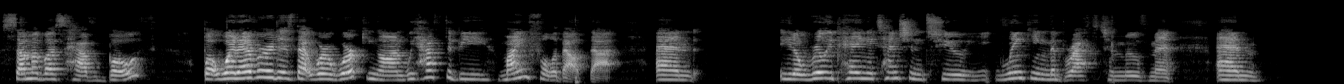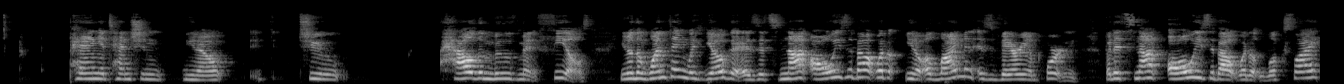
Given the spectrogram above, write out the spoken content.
Some of us have both. but whatever it is that we're working on, we have to be mindful about that. And you know, really paying attention to linking the breath to movement and paying attention, you know, to how the movement feels. You know, the one thing with yoga is it's not always about what, you know, alignment is very important, but it's not always about what it looks like.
